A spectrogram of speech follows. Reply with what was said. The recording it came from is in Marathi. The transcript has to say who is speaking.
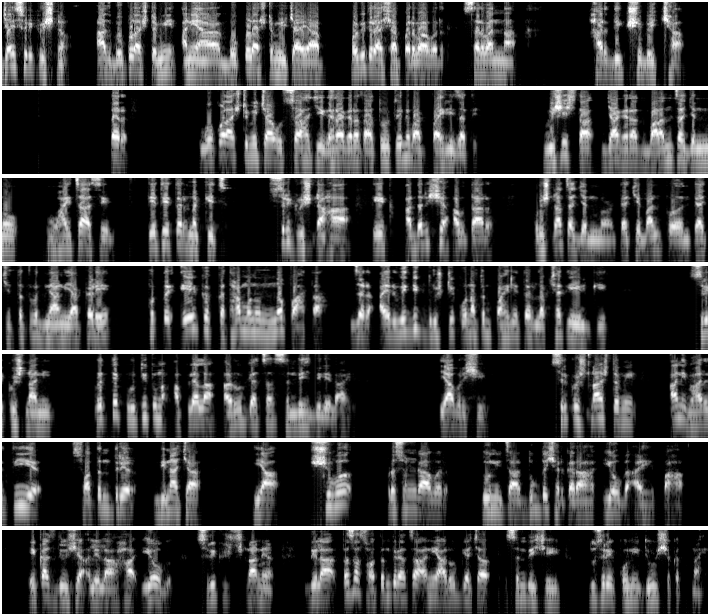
Speaker 1: जय श्री कृष्ण आज गोकुळाष्टमी आणि या गोकुळाष्टमीच्या या पवित्र अशा पर्वावर सर्वांना हार्दिक शुभेच्छा. तर गोकुळाष्टमीच्या उत्साहाची घराघरात आतुरतेने वाट पाहिली जाते. विशेषतः ज्या घरात बाळांचा जन्म व्हायचा असेल तेथे तर नक्कीच श्रीकृष्ण हा एक आदर्श अवतार. कृष्णाचा जन्म त्याचे बालपण त्याचे तत्वज्ञान याकडे फक्त एक कथा म्हणून न पाहता जर आयुर्वेदिक दृष्टिकोनातून पाहिले तर लक्षात येईल की श्रीकृष्णाने प्रत्येक कृतीतून आपल्याला आरोग्याचा संदेश दिलेला आहे. यावर्षी श्रीकृष्णाष्टमी आणि भारतीय स्वातंत्र्य दिनाच्या या शुभ प्रसंगावर दोन्हीचा दुग्ध शर्करा योग आहे. पहा एकाच दिवशी आलेला हा योग श्रीकृष्णाने दिला तसा स्वातंत्र्याचा आणि आरोग्याचा संदेशही दुसरे कोणी देऊ शकत नाही.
